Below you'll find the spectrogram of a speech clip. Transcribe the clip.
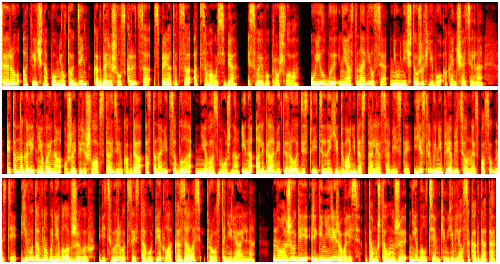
Террell отлично помнил тот день, когда решил скрыться, спрятаться от самого себя и своего прошлого. Уилл бы не остановился, не уничтожив его окончательно. Эта многолетняя война уже перешла в стадию, когда остановиться было невозможно, и на Альгаме Террела действительно едва не достали особисты. Если бы не приобретенные способности, его давно бы не было в живых, ведь вырваться из того пекла казалось просто нереально. Но ожоги регенерировались, потому что он уже не был тем, кем являлся когда-то.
